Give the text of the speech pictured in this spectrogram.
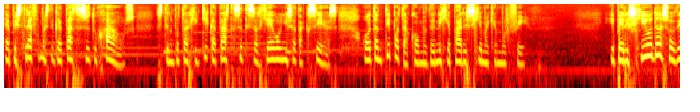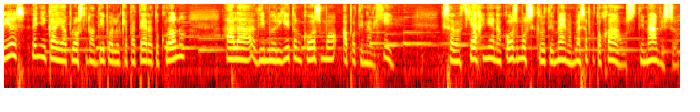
Επιστρέφουμε στην κατάσταση του χάους, στην πρωταρχική κατάσταση της αρχαίγονη αταξίας, όταν τίποτα ακόμα δεν είχε πάρει σχήμα και μορφή. Υπερισχύοντας, ο Δίας δεν νικάει απλώς τον αντίπαλο και πατέρα του χρόνου, αλλά δημιουργεί τον κόσμο από την αρχή. Ξαναφτιάχνει ένα κόσμο συγκροτημένο μέσα από το χάος, την Άβυσσο,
